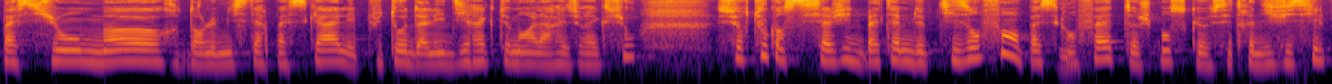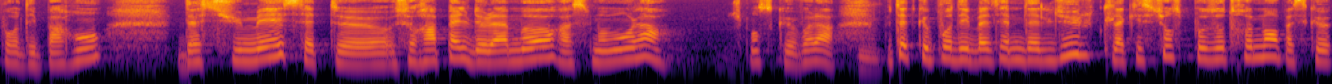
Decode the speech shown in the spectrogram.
passion, mort dans le mystère pascal et plutôt d'aller directement à la résurrection, surtout quand il s'agit de baptême de petits-enfants, parce qu'en fait, je pense que c'est très difficile pour des parents d'assumer euh, ce rappel de la mort à ce moment-là. Je pense que voilà. Mm. Peut-être que pour des baptêmes d'adultes, la question se pose autrement parce que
